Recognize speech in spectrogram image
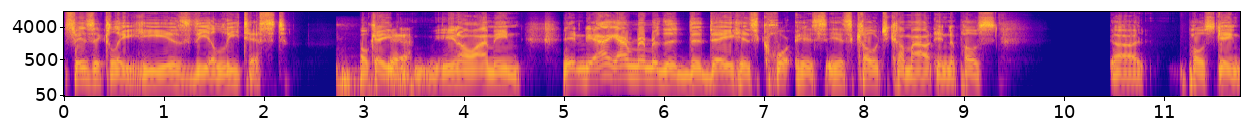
physically, he is the elitist. Okay, Yeah. you know, I mean, it, I, I remember the the day his cor- his his coach come out in the post uh, post game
